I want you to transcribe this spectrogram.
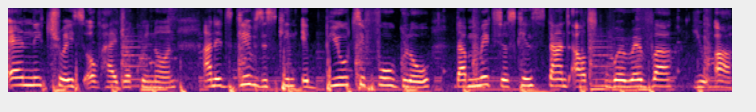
any trace of hydroquinone and it gives the skin a beautiful glow that makes your skin stand out wherever you are.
